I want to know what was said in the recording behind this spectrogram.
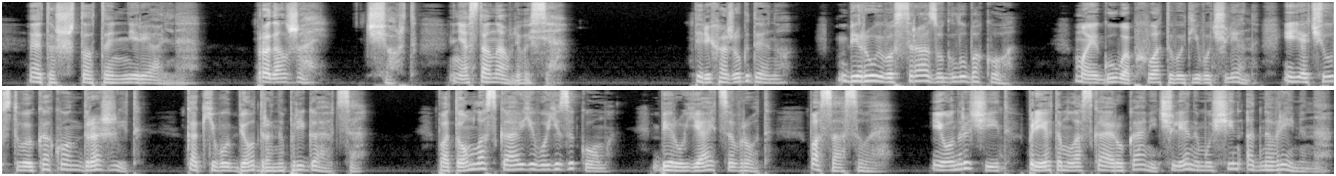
— это что-то нереальное. Продолжай. Чёрт, не останавливайся». Перехожу к Дэну. Беру его сразу глубоко — Мои губы обхватывают его член, и я чувствую, как он дрожит, как его бедра напрягаются. Потом ласкаю его языком, беру яйца в рот, посасывая. И он рычит, при этом лаская руками члены мужчин одновременно.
